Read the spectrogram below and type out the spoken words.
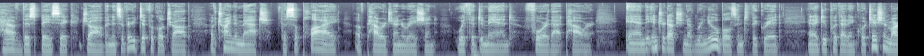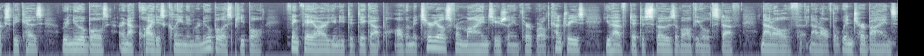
have this basic job, and it's a very difficult job of trying to match the supply of power generation with the demand for that power. And the introduction of renewables into the grid, and I do put that in quotation marks because renewables are not quite as clean and renewable as people think they are. You need to dig up all the materials from mines, usually in third world countries. You have to dispose of all the old stuff. Not all of not all of the wind turbines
